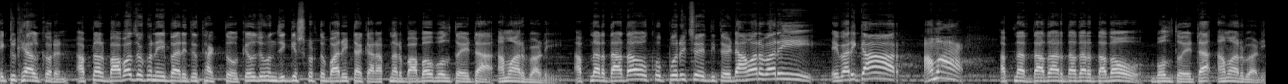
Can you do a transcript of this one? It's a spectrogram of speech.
একটু খেয়াল করেন আপনার বাবা যখন এই বাড়িতে থাকতো কেউ যখন জিজ্ঞেস করতো বাড়ি টাকার আপনার বাবাও বলতো এটা আমার বাড়ি। আপনার দাদাও খুব পরিচয় দিত এটা আমার বাড়ি। এই বাড়ি কার? আমার। আপনার দাদার দাদার দাদাও বলতো এটা আমার বাড়ি।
